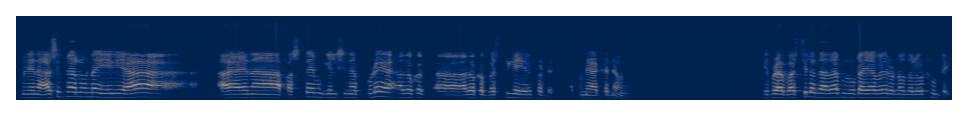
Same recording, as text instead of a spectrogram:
ఇప్పుడు నేను ఆసిఫ్ నగర్‌లో ఉన్న ఏరియా ఆయన ఫస్ట్ టైమ్ గెలిచినప్పుడే అదొక అదొక బస్తీగా ఏర్పడ్డది. అప్పుడు నేను అక్కడనే. ఇప్పుడు ఆ బస్తీలో దాదాపు 150, 200 ఓట్లుంటాయి.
